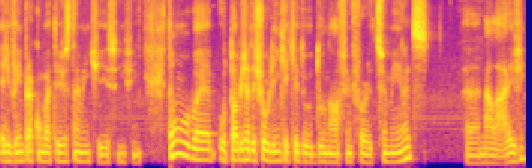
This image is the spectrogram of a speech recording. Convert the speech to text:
ele vem para combater justamente isso, enfim. Então, é, o Toby já deixou o link aqui do, do Nothing for Two Minutes é, na live.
